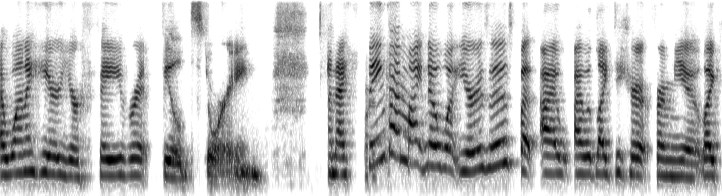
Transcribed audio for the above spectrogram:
I want to hear your favorite field story. And I think I might know what yours is, but I, I would like to hear it from you. Like,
